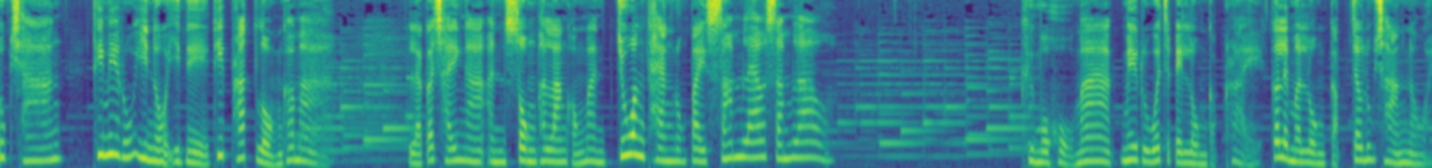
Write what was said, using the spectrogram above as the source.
ลูกช้างที่ไม่รู้อิโหน่อิเหน่ที่พลัดหลงเข้ามา แล้วก็ใช้งาอันทรงพลังของมันจ้วงแทงลงไปซ้ำแล้วซ้ำเล่า คือโมโหมากไม่รู้ว่าจะไปลงกับใคร ก็เลยมาลงกับเจ้าลูกช้างน้อย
